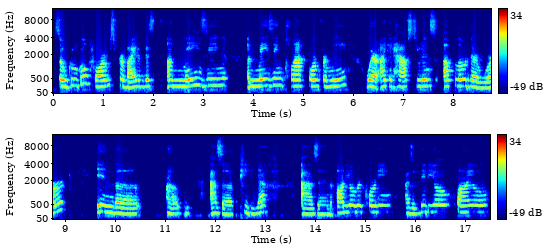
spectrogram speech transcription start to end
So Google Forms provided this amazing amazing platform for me where I could have students upload their work in the um, as a PDF, as an audio recording, as a video file,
